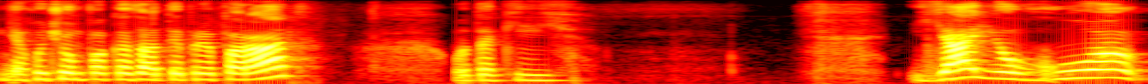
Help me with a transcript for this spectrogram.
я хочу вам показати препарат. Отакий. Я його,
